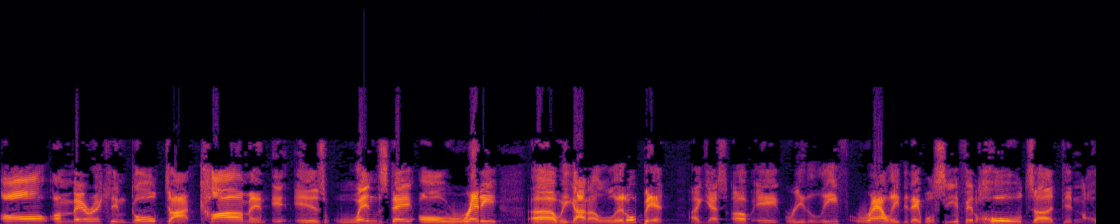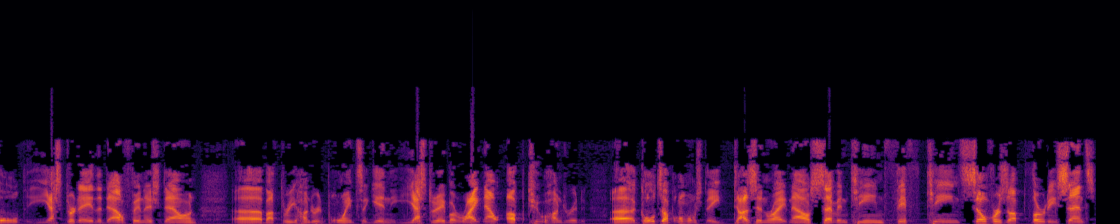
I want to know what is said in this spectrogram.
allamericangold.com, and it is Wednesday already. Uh, we got a little bit, I guess, of a relief rally today. We'll see if it holds. Uh, didn't hold yesterday. The Dow finished down uh, about 300 points again yesterday, but right now up 200. Uh, gold's up almost a dozen right now, 17, 15. Silver's up 30 cents,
